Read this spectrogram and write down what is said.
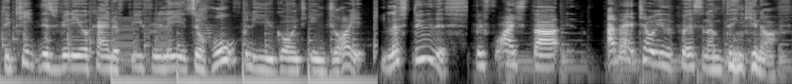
to keep this video kind of FIFA related so hopefully you're going to enjoy it. Let's do this. Before I start, I better tell you the person I'm thinking of.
